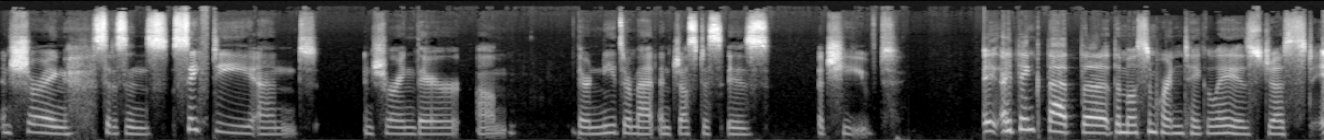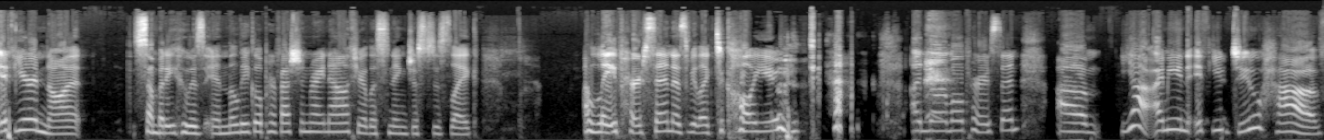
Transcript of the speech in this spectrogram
ensuring citizens' safety and ensuring their um, their needs are met and justice is achieved. I think that the the most important takeaway is just if you're not somebody who is in the legal profession right now, if you're listening just as like a lay person, as we like to call you, a normal person. Um, yeah, I mean, if you do have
